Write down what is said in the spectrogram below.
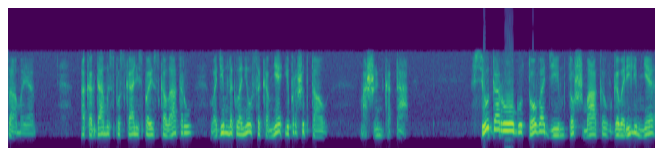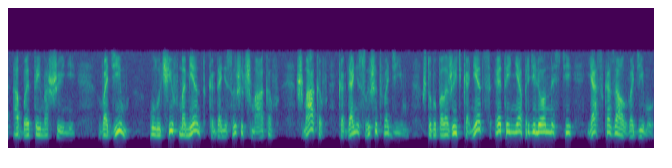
самая» а когда мы спускались по эскалатору, Вадим наклонился ко мне и прошептал «Машинка та». Всю дорогу то Вадим, то Шмаков говорили мне об этой машине. Вадим, улучив момент, когда не слышит Шмаков, Шмаков, когда не слышит Вадим. Чтобы положить конец этой неопределенности, я сказал Вадиму,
